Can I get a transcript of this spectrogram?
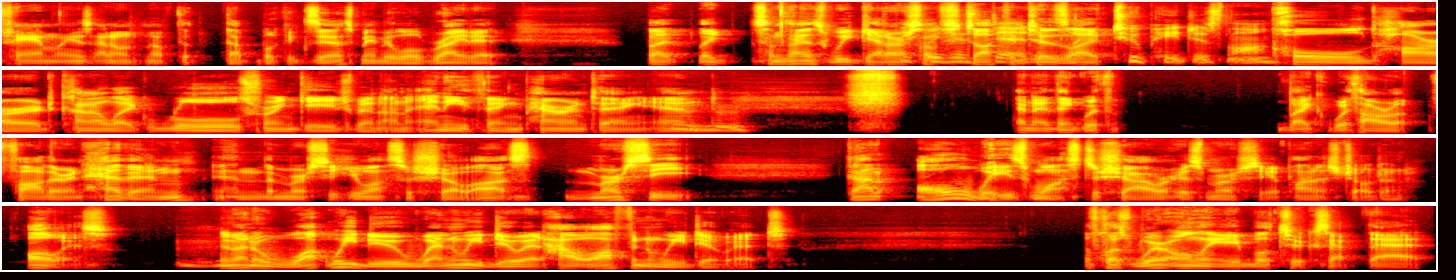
families. I don't know if the, that book exists. Maybe we'll write it. But like sometimes we get Like we ourselves stuck did. into It's like two pages long cold, hard kind of like rules for engagement on anything parenting, and Mhm. and I think with like with our Father in heaven and the mercy He wants to show us, mercy. God always wants to shower His mercy upon His children. Always Mhm. no matter what we do, when we do it, how often we do it. Of course, we're only able to accept that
